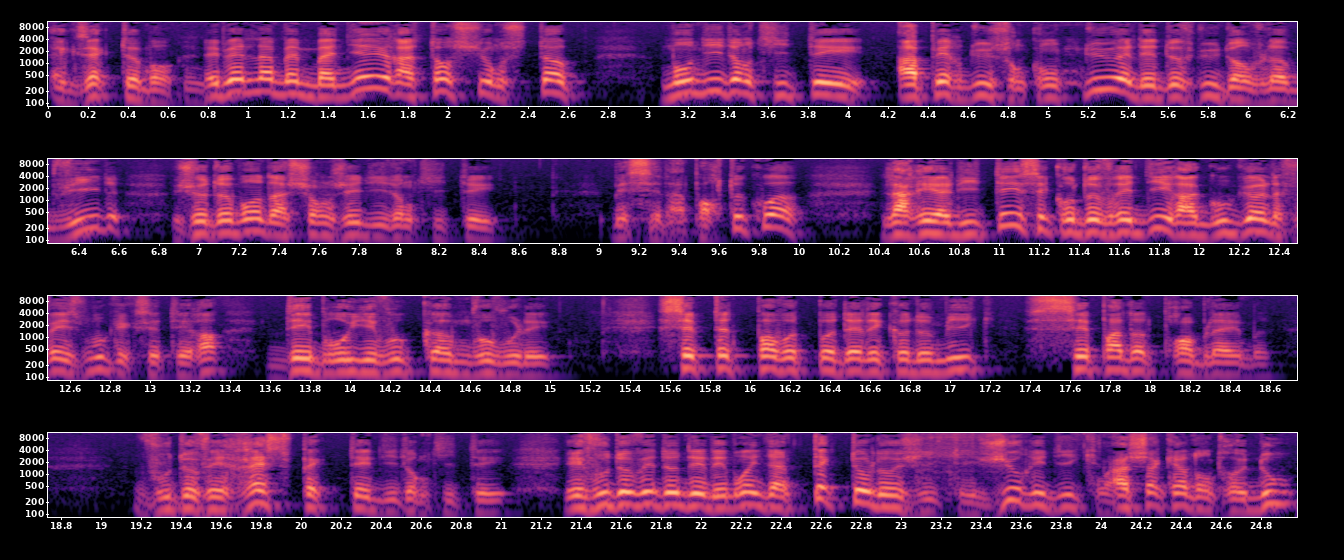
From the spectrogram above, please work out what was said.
exactement. Et eh bien de la même manière, attention, stop. Mon identité a perdu son contenu, elle est devenue d'enveloppe vide, je demande à changer d'identité. Mais c'est n'importe quoi. La réalité, c'est qu'on devrait dire à Google, à Facebook, etc., débrouillez-vous comme vous voulez. C'est peut-être pas votre modèle économique, c'est pas notre problème vous devez respecter l'identité et vous devez donner les moyens technologiques et juridiques à chacun d'entre nous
